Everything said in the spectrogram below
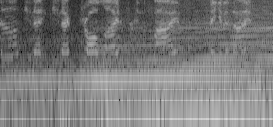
know, can I can I draw a line for in the five, make it a nine?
